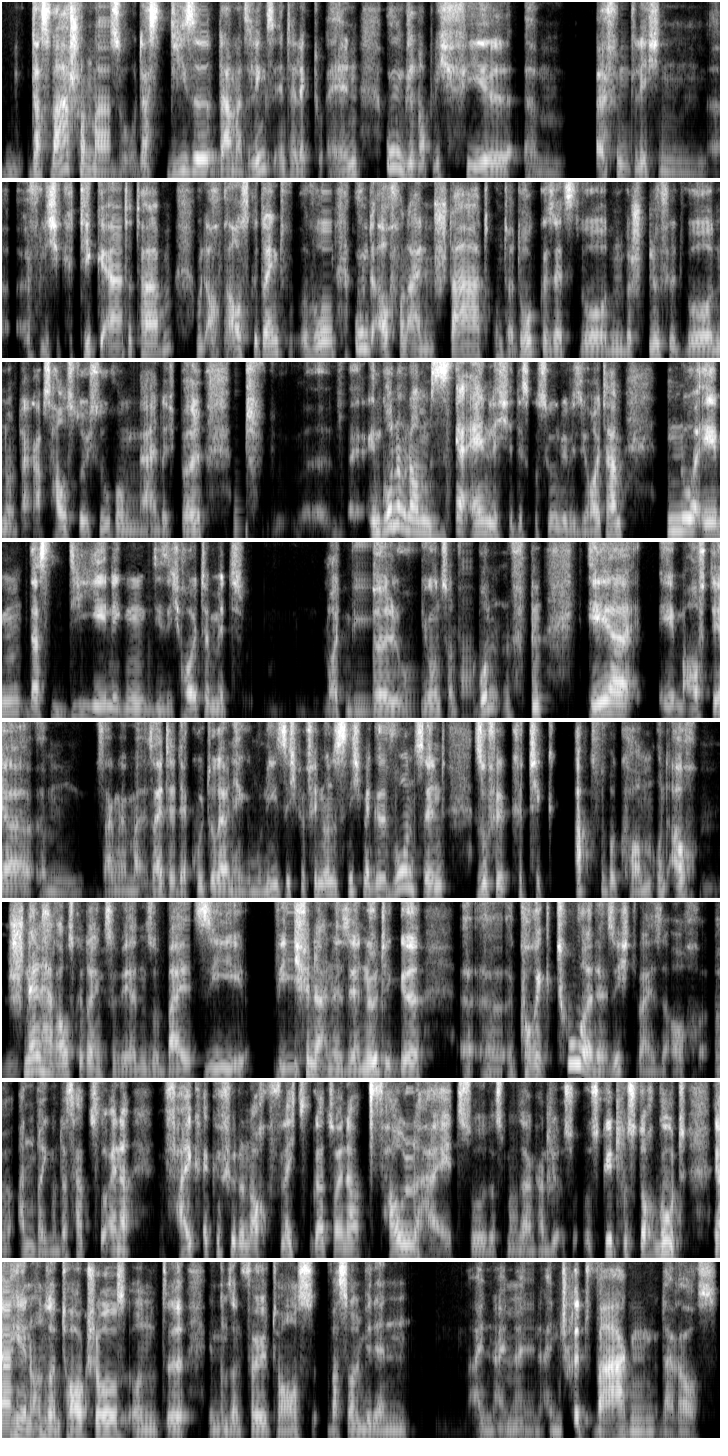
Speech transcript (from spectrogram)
das war schon mal so, dass diese damals Linksintellektuellen unglaublich viel ähm, öffentlichen, äh, öffentliche Kritik geerntet haben und auch rausgedrängt wurden und auch von einem Staat unter Druck gesetzt wurden, beschnüffelt wurden und da gab es Hausdurchsuchungen Heinrich Böll. Und, äh, Im Grunde genommen sehr ähnliche Diskussionen, wie wir sie heute haben, nur eben, dass diejenigen, die sich heute mit Leuten wie Böll, und Jonsson verbunden fühlen, eher eben auf der, ähm, sagen wir mal, Seite der kulturellen Hegemonie sich befinden und es nicht mehr gewohnt sind, so viel Kritik abzubekommen und auch mhm. schnell herausgedrängt zu werden, sobald sie, wie ich finde, eine sehr nötige äh, äh, Korrektur der Sichtweise auch äh, anbringen. Und das hat zu einer Feigheit geführt und auch vielleicht sogar zu einer Faulheit, so dass man sagen kann, es, es geht uns doch gut, ja, hier in unseren Talkshows und äh, in unseren Feuilletons. Was sollen wir denn einen, einen, mhm. einen, einen Schritt wagen daraus?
